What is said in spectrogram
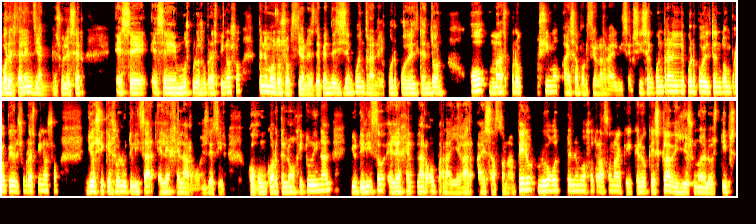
por excelencia, que suele ser ese, ese, músculo supraespinoso, tenemos dos opciones. Depende si se encuentra en el cuerpo del tendón o más próximo a esa porción larga del bíceps. Si se encuentra en el cuerpo del tendón propio del supraespinoso, yo sí que suelo utilizar el eje largo, es decir, cojo un corte longitudinal y utilizo el eje largo para llegar a esa zona. Pero luego tenemos otra zona que creo que es clave y es uno de los tips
